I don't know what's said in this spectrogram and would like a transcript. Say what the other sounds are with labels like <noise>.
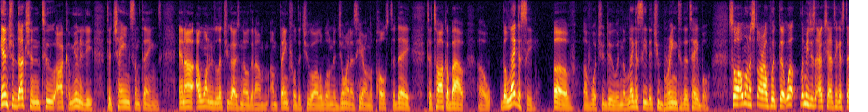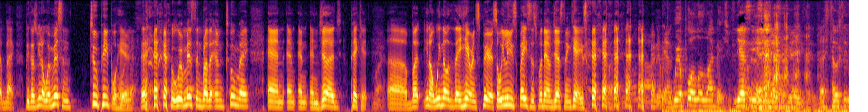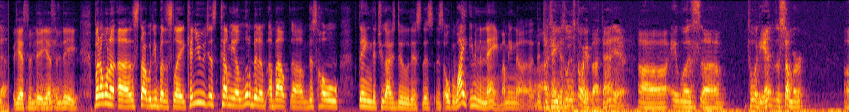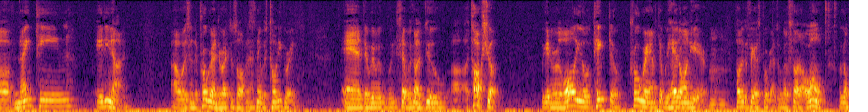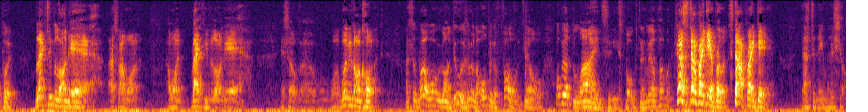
introduction to our community to change some things. And I, I, wanted to let you guys know that I'm, I'm thankful that you all are willing to join us here on the Pulse today to talk about uh, the legacy of, of what you do and the legacy that you bring to the table. So I want to start off with the, well, let me just actually I'll take a step back because, you know, we're missing two people oh, here. Oh, yes. <laughs> We're missing Brother Mtume and, and, and, and Judge Pickett. Right. Uh, but, you know, we know that they're here in spirit, so we leave spaces for them just in case. right. <laughs> We'll pour a little libation. Yes, yes, yes, indeed. Let's toast it up. Yes, indeed. Yes, indeed. But I want to uh, start with you, Brother Slade. Can you just tell me a little bit of, about uh, this whole thing that you guys do, this this this open. Why even the name? I mean, uh, that you I'll tell you a little story about that. Yeah. Uh, it was uh, toward the end of the summer of 1989. I was in the program director's office. His name was Tony Gray. And we, we said we're going to do a, a, talk show. We're getting rid of all the old taped programs that we had on the air, mm-hmm. public affairs programs. We're going to start our own. We're going to put black people on the air. That's what I want. I want black people on the air. And so, uh, what are we going to call it? I said, well, what we're going to do is we're going to open the phones, you know, open up the lines to these folks. And we'll put, just stop right there, brother. Stop right there. That's the name of the show,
